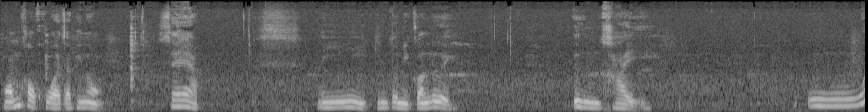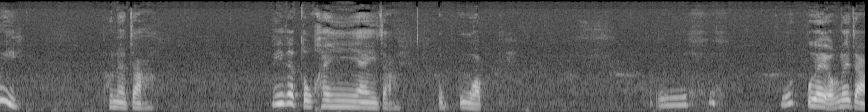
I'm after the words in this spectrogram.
หอมข้าวขัวจ้ะพี่น้องแซ่บนี่กินตัวนี้ก่อนเลย อึ่งไข่อุ้ยคุณอาจ้ะนี่แต่ตัวไข่ใหญ่จ้ะอวบๆอู้หูเปื่อยออกเลยจ้ะ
